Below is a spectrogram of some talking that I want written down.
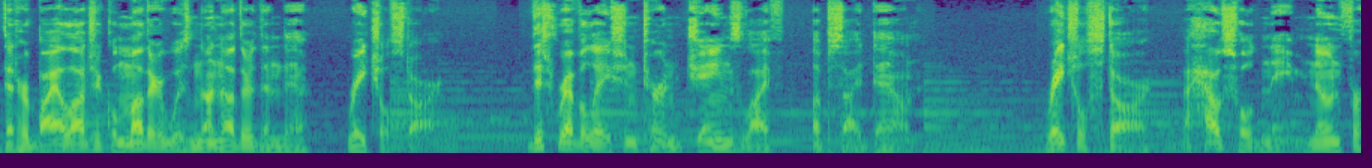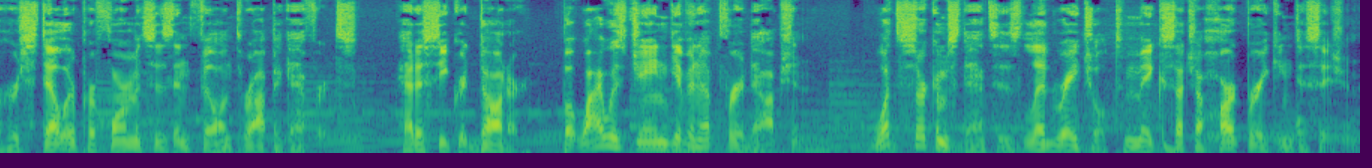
that her biological mother was none other than the Rachel Starr. This revelation turned Jane's life upside down. Rachel Starr, a household name known for her stellar performances and philanthropic efforts, had a secret daughter. But why was Jane given up for adoption? What circumstances led Rachel to make such a heartbreaking decision?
